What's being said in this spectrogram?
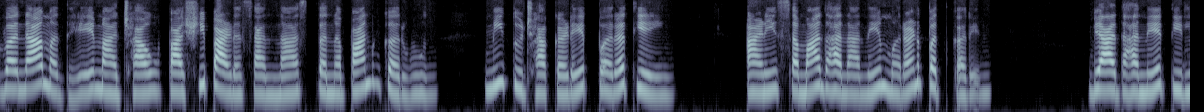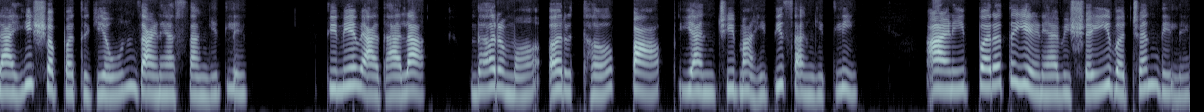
वनामध्ये माझ्या उपाशी पाडसांना स्तनपान करून मी तुझ्याकडे परत येईन आणि समाधानाने मरण पत्करेन. व्याधाने तिलाही शपथ घेऊन जाण्यास सांगितले. तिने व्याधाला धर्म अर्थ पाप यांची माहिती सांगितली आणि परत येण्याविषयी वचन दिले.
